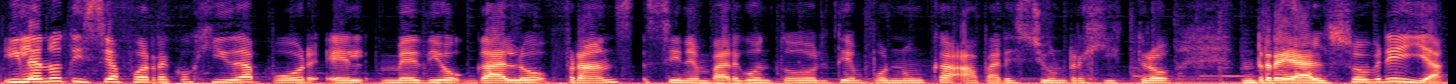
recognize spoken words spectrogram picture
y la noticia fue recogida por el medio galo France. Sin embargo, en todo el tiempo nunca apareció un registro real sobre ella.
